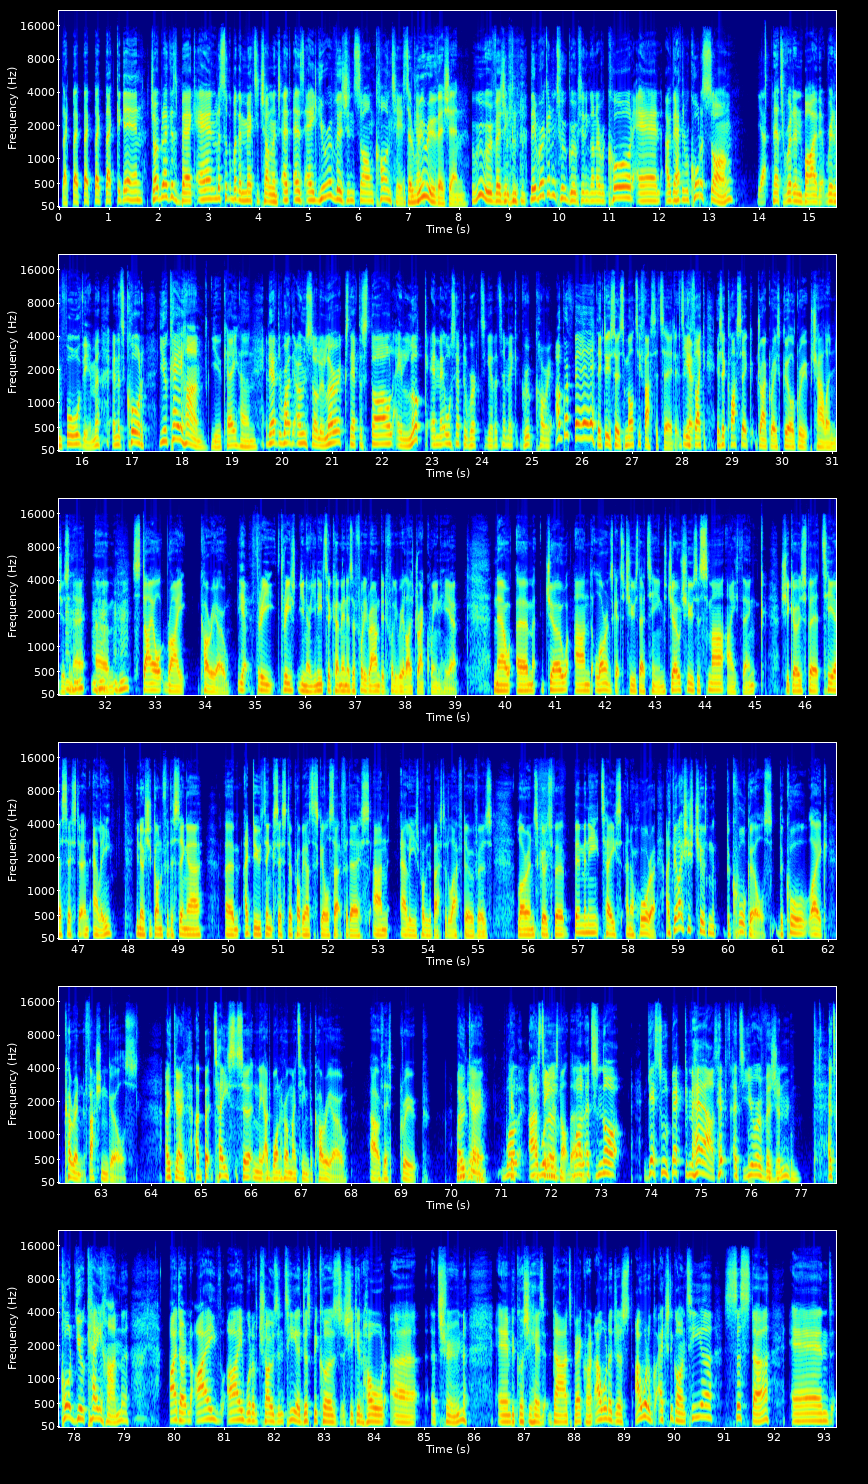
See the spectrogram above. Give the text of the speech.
black, black, black, black, black again. Joe Black is back, and let's talk about the Maxi Challenge. It is a Eurovision song contest. It's a okay? Ruru vision. Eurovision. They're working in two groups. They're going to record, and uh, they have to record a song Yeah. that's written by that written for them, and it's called UK Hun. UK hun. They have to write their own solo lyrics. They have to style a look, and they also have to work together to make group choreography. They do so. It's multifaceted. It's, Yeah. it's like it's a classic drag race girl group challenge, isn't Mm-hmm, it? um, Style right choreo. Yeah. Three, three. You know, you need to come in as a fully rounded, fully realized drag queen here. Now, um, Joe and Lawrence get to choose their teams. Joe chooses smart, I think. She goes for Tia, Sister, and Ellie. You know, she's gone for the singer. Um, I do think Sister probably has the skill set for this, and Ellie's probably the best of the leftovers. Lawrence goes for Bimini, Tayce, and A'Whora. I feel like she's chosen the, the cool girls, the cool, like, current fashion girls. Okay. Uh, but Tayce, certainly, I'd want her on my team for choreo out of this group. Okay. you? Well, Good. I would have. not there. Well, it's not. Guess who's back in the house? Hips. It's Eurovision. It's called UK Hun. I don't know. I I would have chosen Tia just because she can hold uh, a tune, and because she has dance background. I would have just. I would have actually gone Tia, sister, and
